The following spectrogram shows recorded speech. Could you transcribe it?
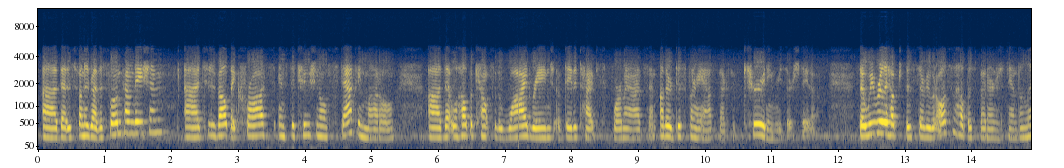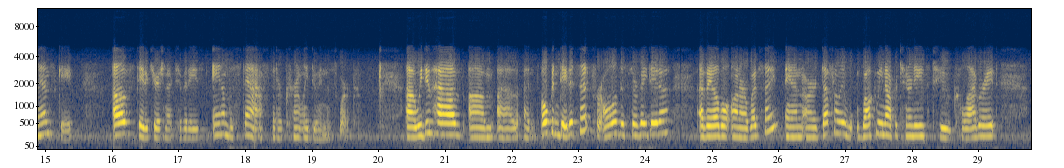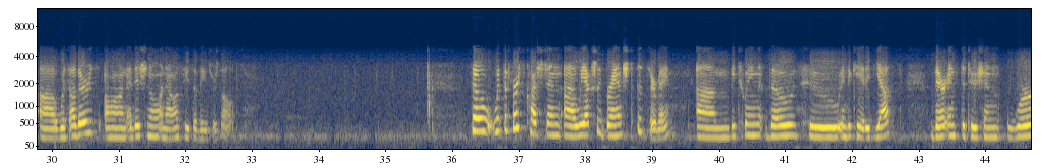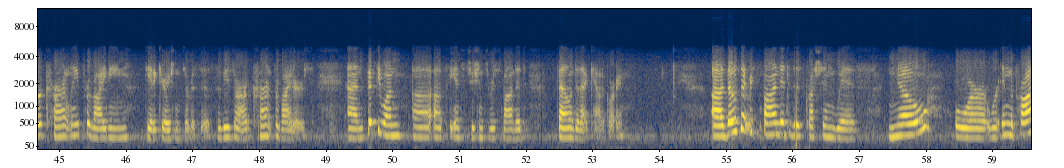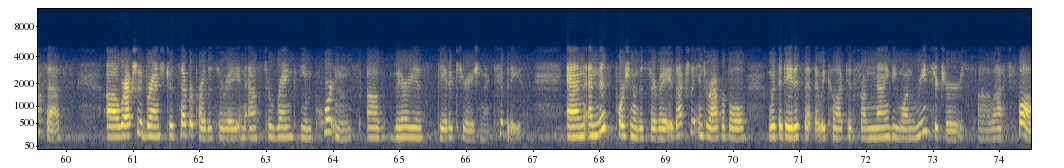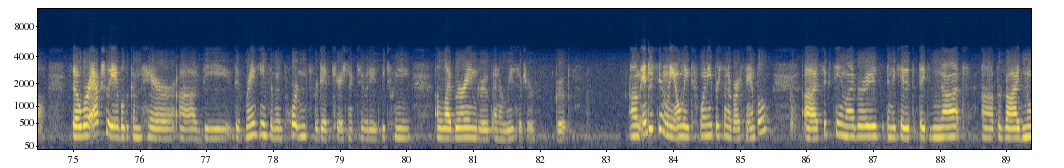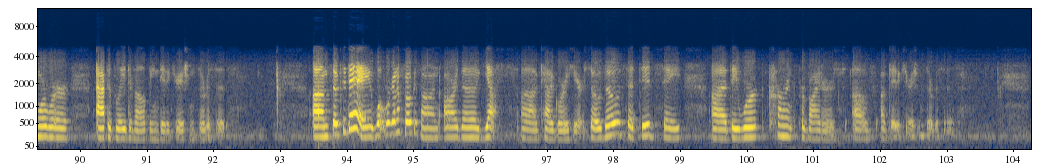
uh, that is funded by the Sloan Foundation uh, to develop a cross-institutional staffing model uh, that will help account for the wide range of data types, formats, and other disciplinary aspects of curating research data. So we really hoped this survey would also help us better understand the landscape of data curation activities and the staff that are currently doing this work. Uh, we do have um, a, an open data set for all of the survey data available on our website and are definitely welcoming opportunities to collaborate uh, with others on additional analyses of these results. So with the first question, uh, we actually branched the survey um, between those who indicated yes, their institution were currently providing data curation services. So these are our current providers. And 51 uh, of the institutions who responded fell into that category. Uh, those that responded to this question with no or were in the process uh, were actually branched to a separate part of the survey and asked to rank the importance of various data curation activities. And, and this portion of the survey is actually interoperable with a data set that we collected from 91 researchers uh, last fall. So we're actually able to compare uh, the, the rankings of importance for data curation activities between a librarian group and a researcher group. Um, interestingly, only 20% of our sample, uh, 16 libraries, indicated that they did not uh, provide nor were actively developing data curation services. Um, so today, what we're going to focus on are the yes uh, category here. So those that did say uh, they were current providers of, of data curation services.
